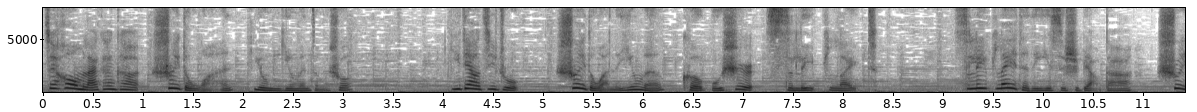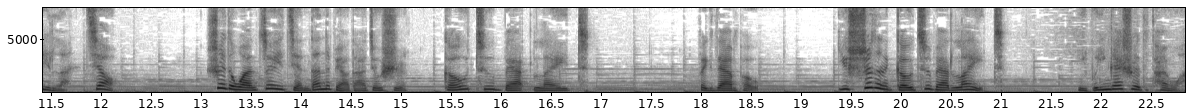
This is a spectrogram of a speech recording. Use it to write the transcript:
最后，我们来看看睡得晚用英文怎么说。一定要记住，睡得晚的英文可不是 sleep late。sleep late 的意思是表达睡懒觉。睡得晚最简单的表达就是 go to bed late。For example. You shouldn't go to bed late. 你不应该睡得太晚。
